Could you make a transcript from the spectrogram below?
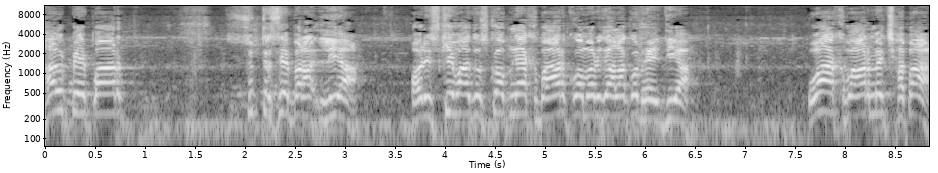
हल पेपर सूत्र से लिया और इसके बाद उसको अपने अखबार को, अमर उजाला को भेज दिया। वो अखबार में छपा।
